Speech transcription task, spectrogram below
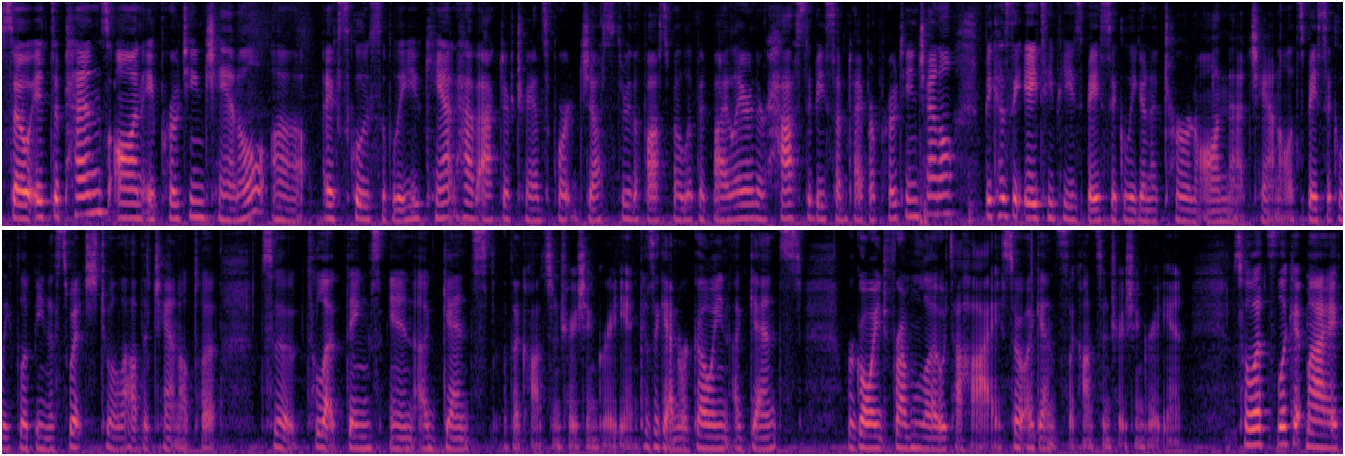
So it depends on a protein channel uh, exclusively. You can't have active transport just through the phospholipid bilayer. There has to be some type of protein channel because the ATP is basically going to turn on that channel. It's basically flipping a switch to allow the channel to, to, to let things in against the concentration gradient. Because again, we're going against we're going from low to high, so against the concentration gradient. So let's look at my,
